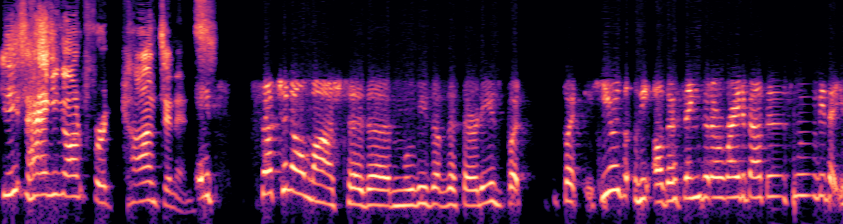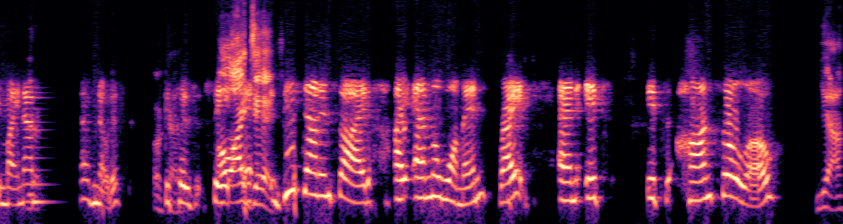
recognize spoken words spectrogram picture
he's hanging on for continents. it's such an homage to the movies of the 30s. But but here's the other things that are right about this movie that you might not have noticed. Okay. because see, Oh, I eh, did. deep down inside, I am a woman, right? And it's it's Han Solo yeah.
